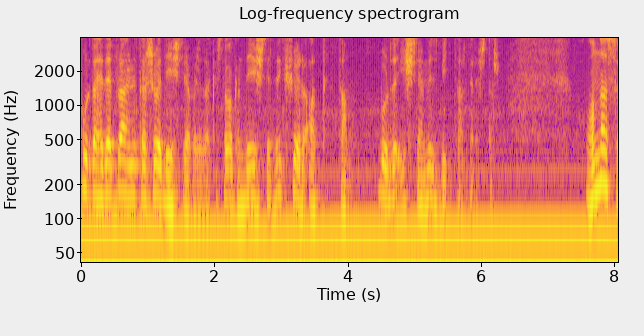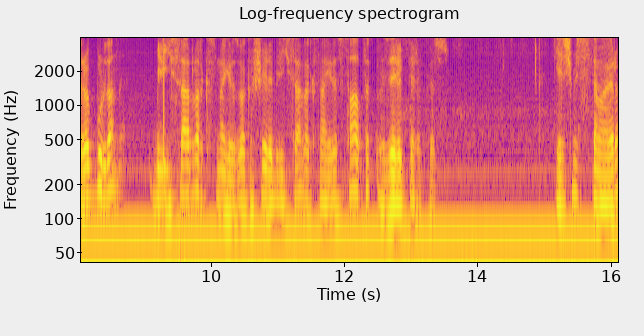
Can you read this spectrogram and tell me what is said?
Burada hedefle aynı taşı ve değiştir yapacağız arkadaşlar. Bakın değiştirdik. Şöyle attık. Tamam. Burada işlemimiz bitti arkadaşlar. Ondan sonra buradan bilgisayarlar kısmına giriyoruz. Bakın şöyle bilgisayarlar kısmına giriyoruz. Sağ tık özellikler yapıyoruz. Gelişmiş sistem ayarı.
